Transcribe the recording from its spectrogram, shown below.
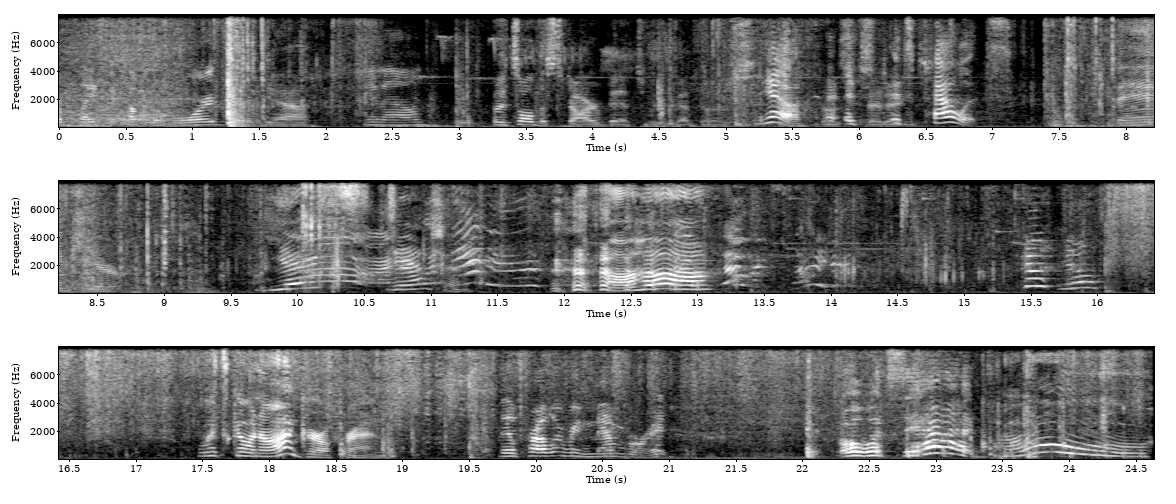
replace a couple of boards, Yeah. you know. But it's all the star bits. We've got those. Yeah, Those it's it's pallets. Thank you. Yes, Stanton. Uh-huh. No, What's going on, girlfriend? they'll probably remember it. Oh, what's that? Oh.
